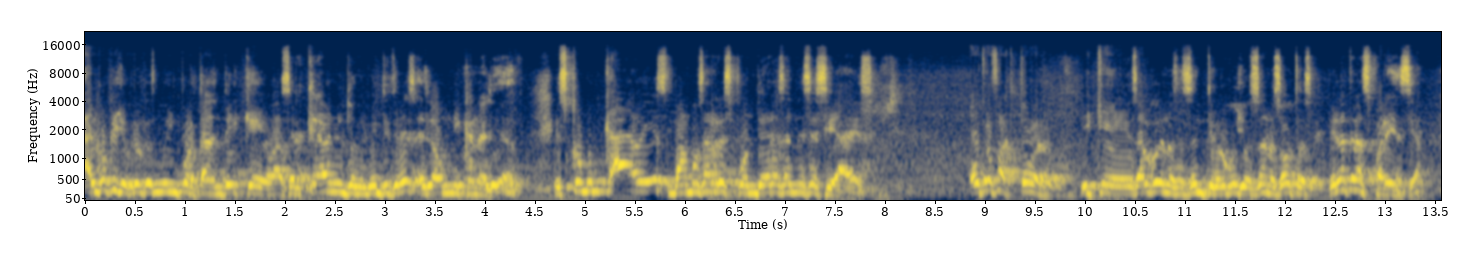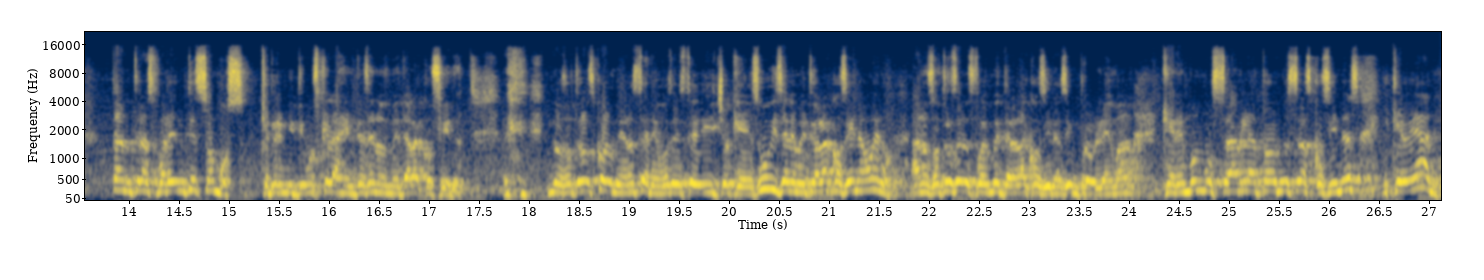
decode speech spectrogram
Algo que yo creo que es muy importante y que va a ser clave en el 2023 es la omnicanalidad. Es como cada vez vamos a responder a esas necesidades. Otro factor, y que es algo que nos hace sentir orgullosos a nosotros, es la transparencia tan transparentes somos que permitimos que la gente se nos meta a la cocina. Nosotros colombianos tenemos este dicho que es, uy, se le metió a la cocina. Bueno, a nosotros se nos puede meter a la cocina sin problema. Queremos mostrarle a todas nuestras cocinas y que vean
